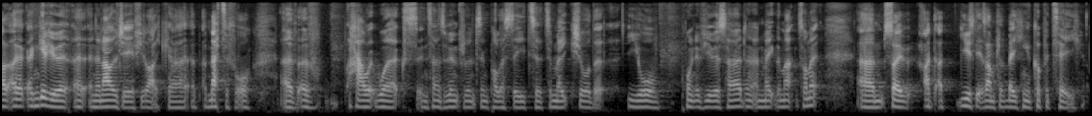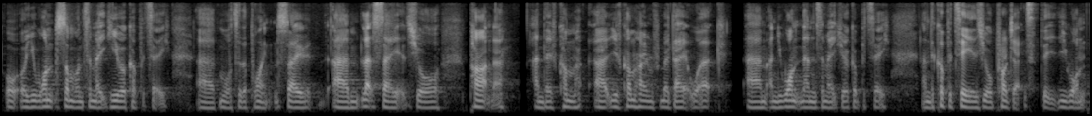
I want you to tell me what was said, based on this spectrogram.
I, I, can give you a, an analogy, if you like, uh, a, a metaphor of, of, how it works in terms of influencing policy to, to make sure that your point of view is heard and, and make them act on it. Um, so I, I use the example of making a cup of tea, or, or you want someone to make you a cup of tea, uh, more to the point. So um, let's say it's your partner, and they've come, uh, you've come home from a day at work, um, and you want them to make you a cup of tea and the cup of tea is your project that you want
